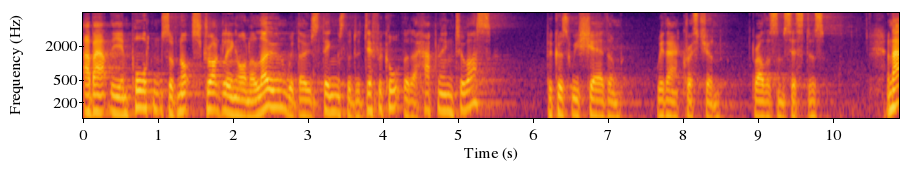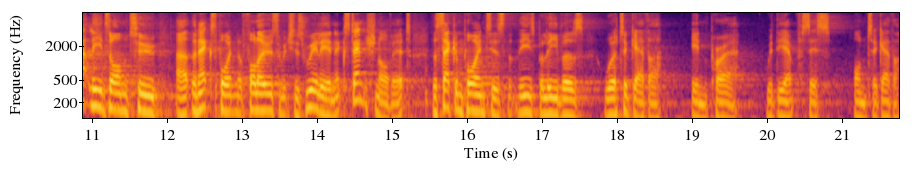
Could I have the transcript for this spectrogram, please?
about the importance of not struggling on alone with those things that are difficult that are happening to us because we share them with our Christian brothers and sisters. And that leads on to uh, the next point that follows, which is really an extension of it. The second point is that these believers were together in prayer, with the emphasis on together.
